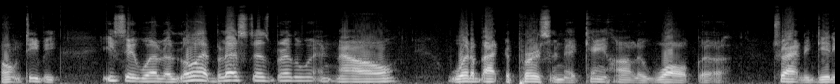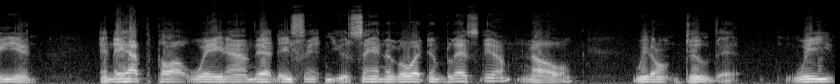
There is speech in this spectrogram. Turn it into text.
on TV. He said, "Well, the Lord blessed us, brother." No, what about the person that can't hardly walk, uh, trying to get in, and they have to park way down there? They saying you're saying the Lord didn't bless them? No, we don't do that we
